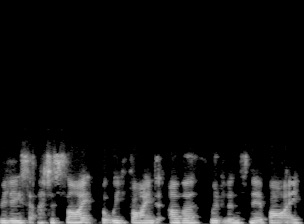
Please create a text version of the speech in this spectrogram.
release at a site, but we find other woodlands nearby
